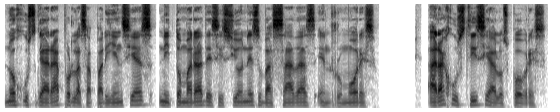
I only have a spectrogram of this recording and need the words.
no juzgará por las apariencias ni tomará decisiones basadas en rumores. Hará justicia a los pobres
